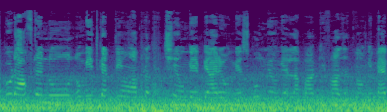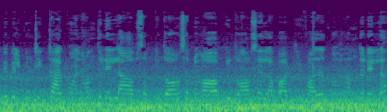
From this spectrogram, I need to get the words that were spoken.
गुड आफ्टरनून उम्मीद करती हूँ आप लोग अच्छे होंगे, प्यारे होंगे स्कूल में होंगे, अल्लाह पाक की हिफाजत में होंगे। मैं भी बिल्कुल ठीक ठाक हूँ, अल्हम्दुलिल्लाह, आप सबकी दुआओं से, अपने माँ बाप की दुआओं से अल्लाह पाक की हिफाजत में अल्हम्दुलिल्लाह।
